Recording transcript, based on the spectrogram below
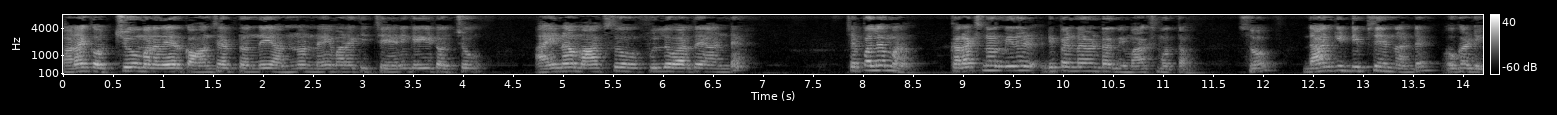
మనకి వచ్చు మన దగ్గర కాన్సెప్ట్ ఉంది అన్ని ఉన్నాయి మనకి చేయనికి గిట్ వచ్చు. అయినా మార్క్స్ ఫుల్ పడతాయి అంటే చెప్పలేము మనం. కరెక్షనర్ మీద డిపెండ్ అయి ఉంటుంది మీ మార్క్స్ మొత్తం. సో దానికి టిప్స్ ఏంటంటే ఒకటి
